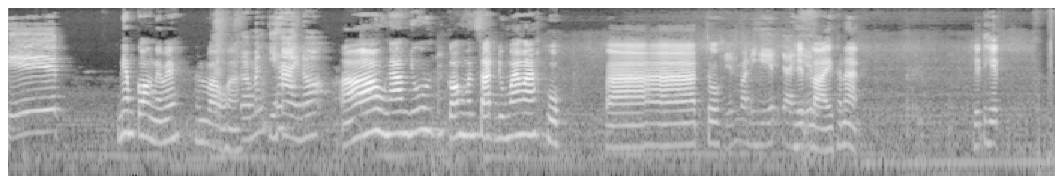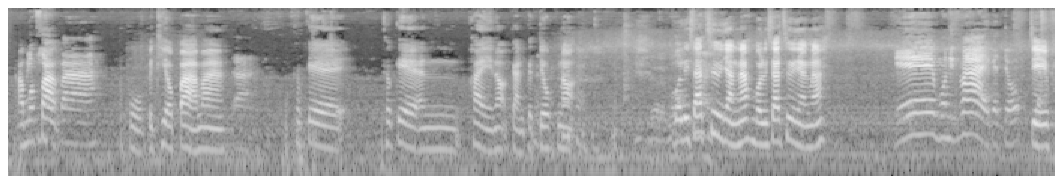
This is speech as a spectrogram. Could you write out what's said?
เห็ด เนียมกล้องได้ไหมท่านเบาฮะก็มันกี่หายเนาะอ้าวงามอยู่กล้องมันซัดอยู่มามาโหปาดโตเห็นบันเห็ดจ้ะเฮ็ดหลายขนาดเฮ็ดเฮ็ดเอามาฝากไปเที่ยวปลาโหไปเที่ยวป่ามาจ้ะเท่าแก่เท่าแก่อันไผ่เนาะการกระจกเนาะบริษัทชื่ออย่างนะ บริษัทชื่ออย่างนะเอ๊โมนิฟายกระจก J โฟ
